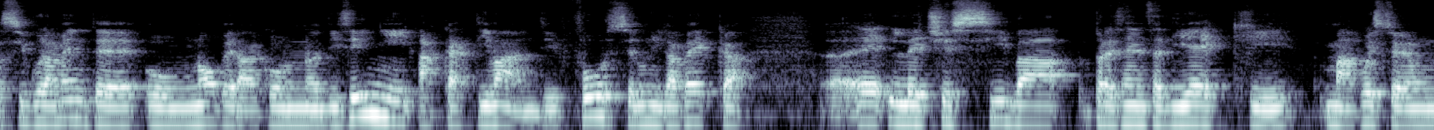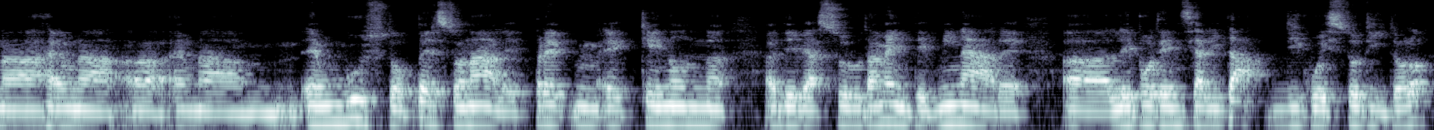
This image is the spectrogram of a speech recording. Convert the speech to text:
sicuramente un'opera con disegni accattivanti, forse l'unica pecca è l'eccessiva presenza di Ecchi, ma questo è, una, è, una, è, una, è un gusto personale pre, e che non deve assolutamente minare uh, le potenzialità di questo titolo.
